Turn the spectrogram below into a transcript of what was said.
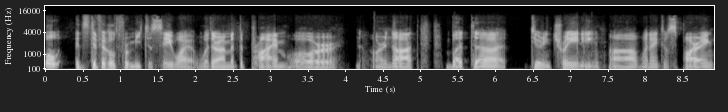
Well, it's difficult for me to say why, whether I'm at the prime or or not, but uh, during training, uh, when I do sparring,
